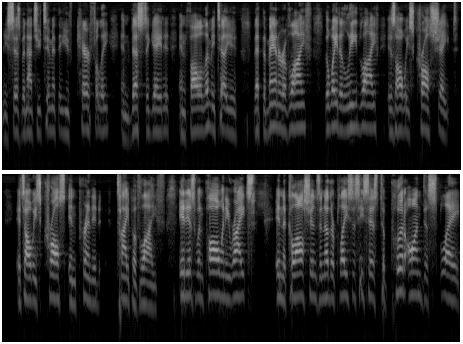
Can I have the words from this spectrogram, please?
And he says, But not you, Timothy, you've carefully investigated and followed. Let me tell you that the manner of life, the way to lead life, is always cross shaped, it's always cross imprinted type of life. It is when Paul, when he writes, in the Colossians and other places, he says to put on display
